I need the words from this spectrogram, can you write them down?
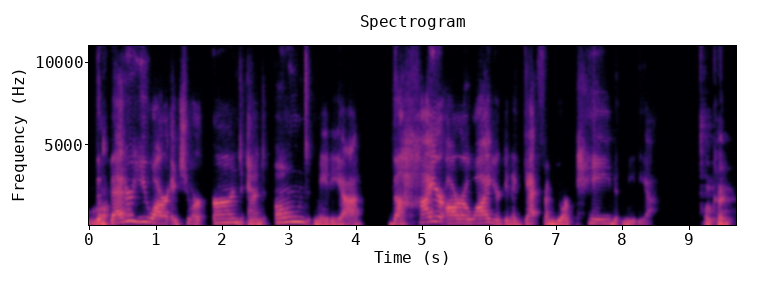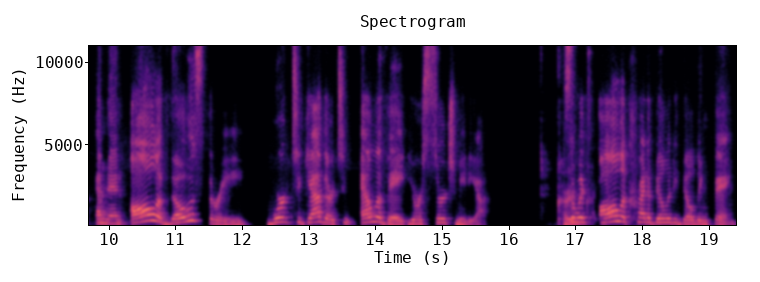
The better you are at your earned and owned media, the higher ROI you're going to get from your paid media. Okay. And then all of those three work together to elevate your search media. Okay. So it's all a credibility building thing.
